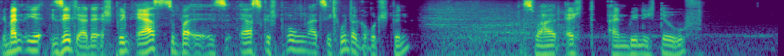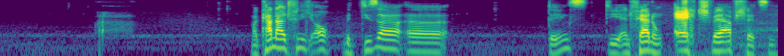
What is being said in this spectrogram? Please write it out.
Ich meine, ihr, seht ja, der springt erst, ist erst gesprungen, als ich runtergerutscht bin. Das war halt echt ein wenig doof. Man kann halt, finde ich, auch mit dieser äh, Dings die Entfernung echt schwer abschätzen.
